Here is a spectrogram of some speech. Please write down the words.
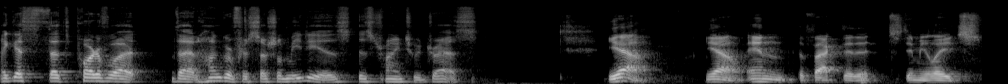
I guess that's part of what that hunger for social media is is trying to address. Yeah, yeah, and the fact that it stimulates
